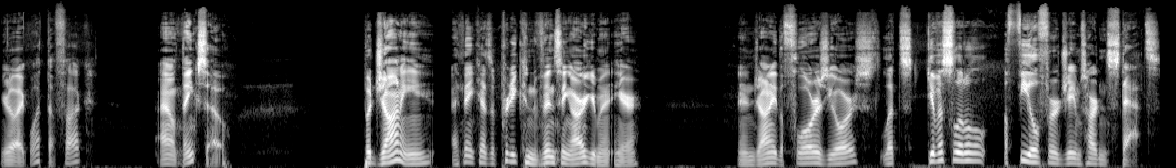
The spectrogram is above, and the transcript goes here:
you're like, "What the fuck?" I don't think so. But Johnny, I think, has a pretty convincing argument here. And Johnny, the floor is yours. Let's give us a little a feel for James Harden's stats.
